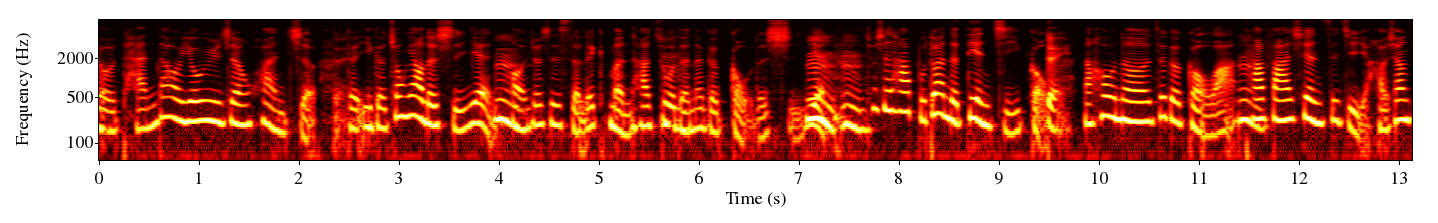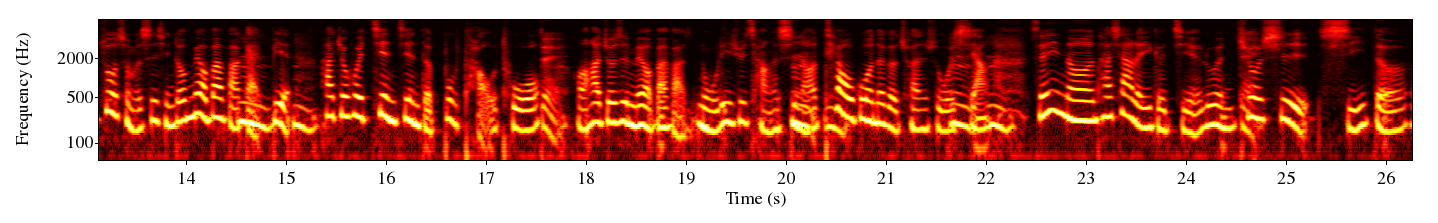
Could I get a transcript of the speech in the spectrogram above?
有谈到忧郁症患者的一个重要的实验。哦，就是 Seligman 他做的那个狗的实验，嗯，嗯，就是他不断的电击狗，对，然后呢，这个狗啊，他发现自己好像做什么事情都没有办法改变，嗯，他就会渐渐的不逃脱，对，哦，他就是没有办法努力去尝试，然后跳过那个穿梭箱，所以呢，他下了一个结论，就是习得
